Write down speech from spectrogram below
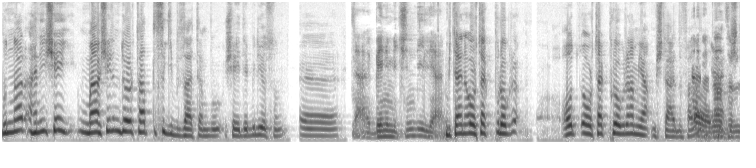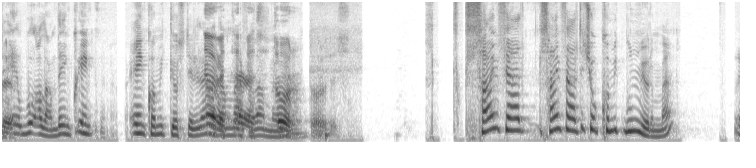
Bunlar hani şey Mahşer'in dört atlısı gibi zaten bu şeyde biliyorsun. E, Yani benim için değil yani. bir tane ortak program ortak program yapmışlardı falan. Evet, Yani işte hatırlıyorum. e, bu alanda en, en, en komik gösterilen Evet adamlar evet falan böyle. doğru doğru diyorsun. Seinfeld, Seinfeld'i çok komik bulmuyorum ben. Ee,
